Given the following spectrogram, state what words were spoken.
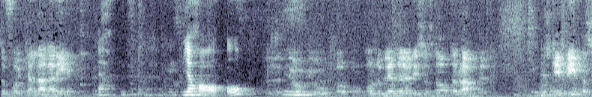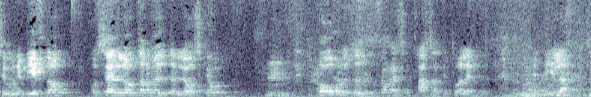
så folk kan ladda ner. Jaha, och? Jo, jo, o- om du blir nödig så startar du appen. Du skriver in personuppgifter och sen lottar de ut en låskod. Bra, har du tur så får den som passar till toaletten. Inte illa, så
